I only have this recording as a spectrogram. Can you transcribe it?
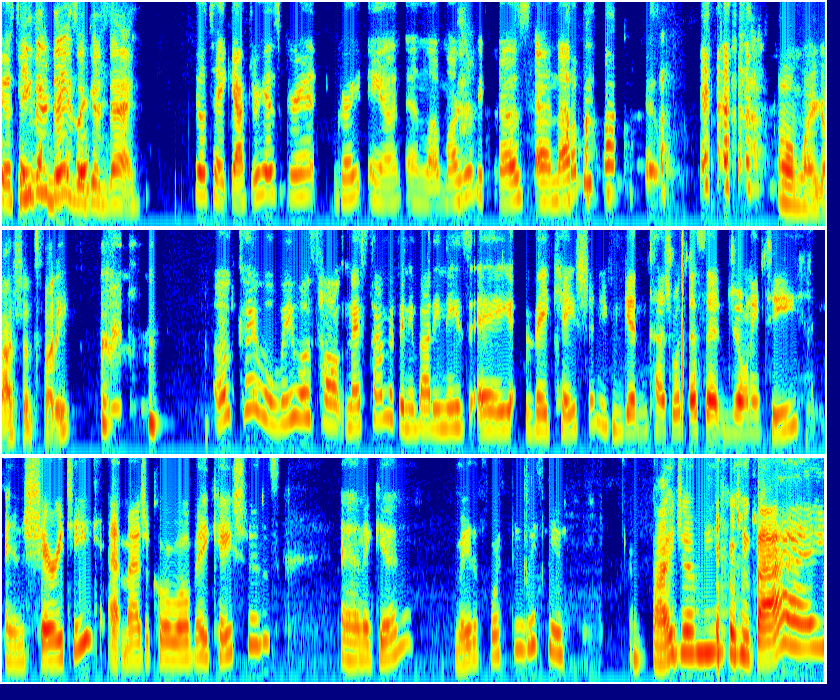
Either day is a good day. He'll take after his great great aunt and love margaritas, and that'll be fun. Oh my gosh, that's funny. Okay, well, we will talk next time. If anybody needs a vacation, you can get in touch with us at Joni T and Sherry T at Magical World Vacations. And again, may the 4th be with you. Bye, Joni. Bye.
